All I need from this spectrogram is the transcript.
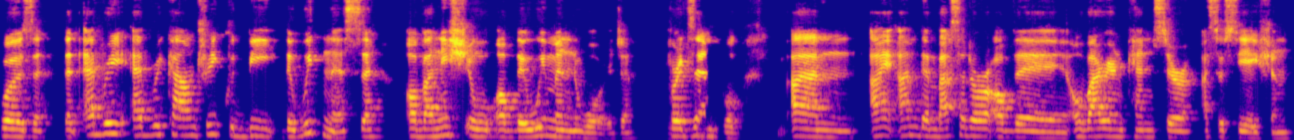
was that every every country could be the witness of an issue of the women world for example um, I, am the ambassador of the ovarian cancer association.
